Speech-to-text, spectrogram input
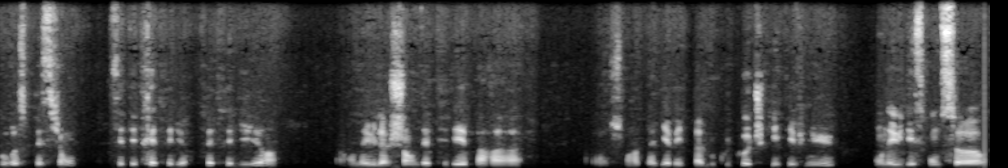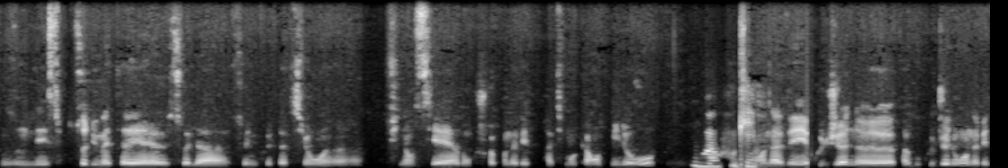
grosse pression. C'était très très dur, très très dur. On a eu la chance d'être aidé par, euh, je me rappelle, il y avait pas beaucoup de coachs qui étaient venus. On a eu des sponsors, nous ont donné soit du matériel, soit la, soit une cotation euh, financière. Donc je crois qu'on avait pratiquement 40 000 euros. Wow, okay. On avait beaucoup de jeunes, euh, pas beaucoup de jeunes, on avait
